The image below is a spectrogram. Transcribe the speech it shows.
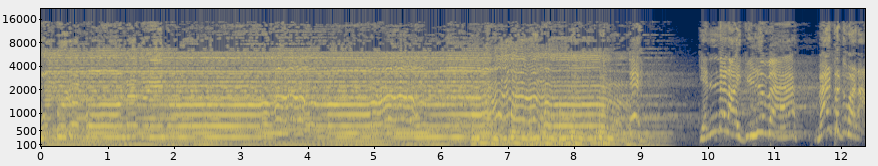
கும்பிட போன என்னடா கிழுவ? மேட்ருக்கு வாடா.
